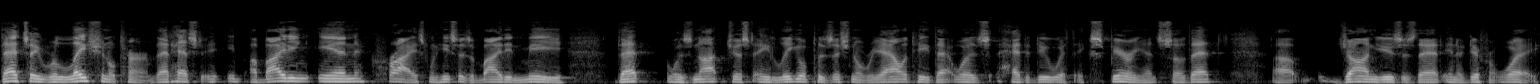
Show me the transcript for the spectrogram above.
That's a relational term. That has to, abiding in Christ, when he says abide in me, that was not just a legal positional reality, that was, had to do with experience, so that, uh, John uses that in a different way.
